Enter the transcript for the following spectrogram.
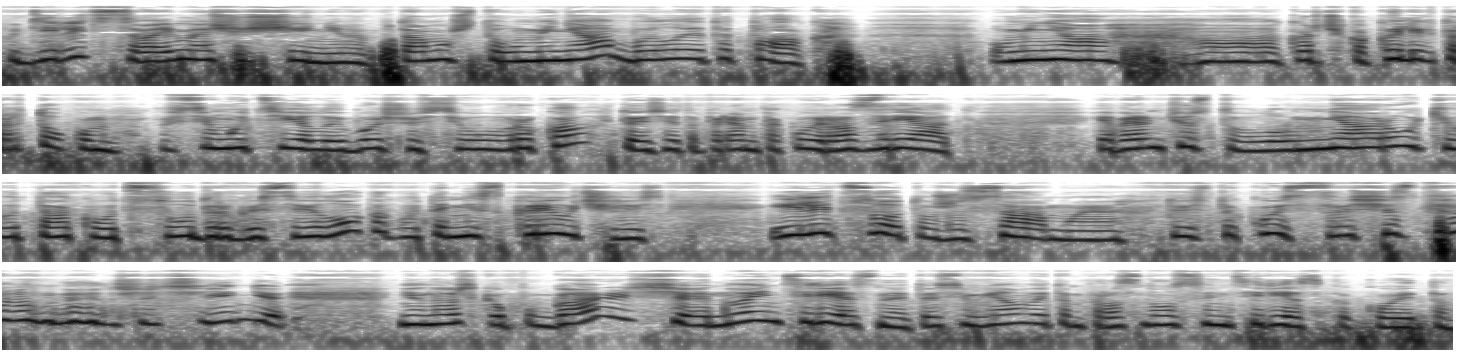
поделитесь своими ощущениями, потому что у меня было это так у меня, а, короче, как электротоком по всему телу и больше всего в руках. То есть это прям такой разряд. Я прям чувствовала, у меня руки вот так вот судорогой свело, как будто они скрючились. И лицо то же самое. То есть такое вообще странное ощущение, немножко пугающее, но интересное. То есть у меня в этом проснулся интерес какой-то.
